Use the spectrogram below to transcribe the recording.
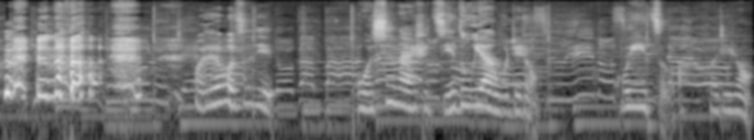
真的。我觉得我自己，我现在是极度厌恶这种规则和这种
